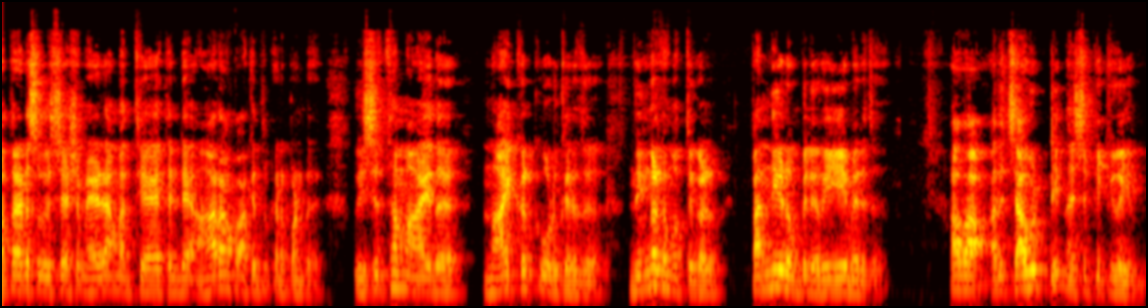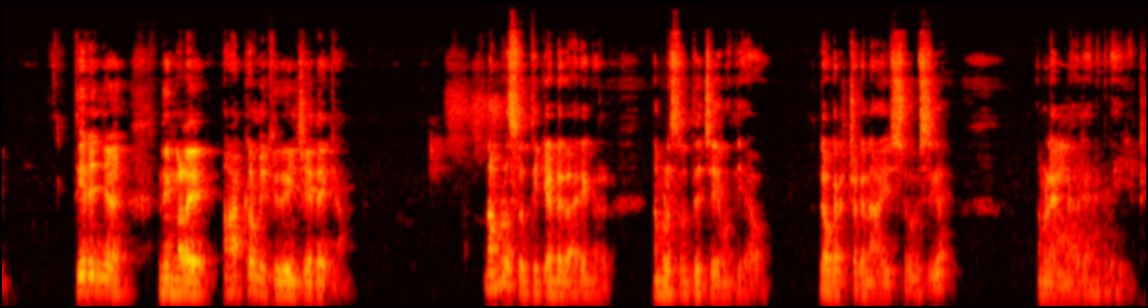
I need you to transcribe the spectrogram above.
മത്തായുടെ സുവിശേഷം ഏഴാം അധ്യായത്തിന്റെ ആറാം വാക്യത്തിൽ കിടപ്പുണ്ട്. വിശുദ്ധമായത് നായ്ക്കൾക്ക് കൊടുക്കരുത് നിങ്ങളുടെ മുത്തുകൾ പന്നിയുടെ മുമ്പിൽ എറിയുകയും അരുത് അവ അത് ചവിട്ടി നശിപ്പിക്കുകയും തിരിഞ്ഞ് നിങ്ങളെ ആക്രമിക്കുകയും ചെയ്തേക്കാം. നമ്മൾ ശ്രദ്ധിക്കേണ്ട കാര്യങ്ങൾ നമ്മൾ ശ്രദ്ധിച്ചേ മതിയാവും. ലോകരക്ഷകനായി ശ്രമിക്കുക നമ്മളെല്ലാവരും അനുഗ്രഹിക്കട്ടെ.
